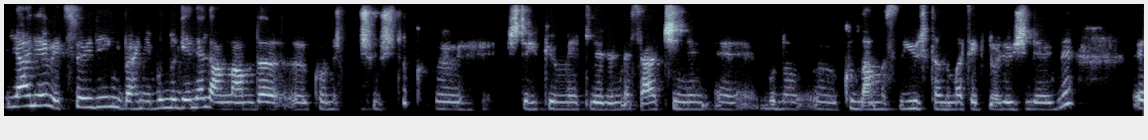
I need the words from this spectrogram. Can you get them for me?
Yani evet söylediğin gibi hani bunu genel anlamda e, konuşmuştuk. E, işte hükümetlerin mesela Çin'in e, bunu e, kullanmasını, yüz tanıma teknolojilerini. E,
